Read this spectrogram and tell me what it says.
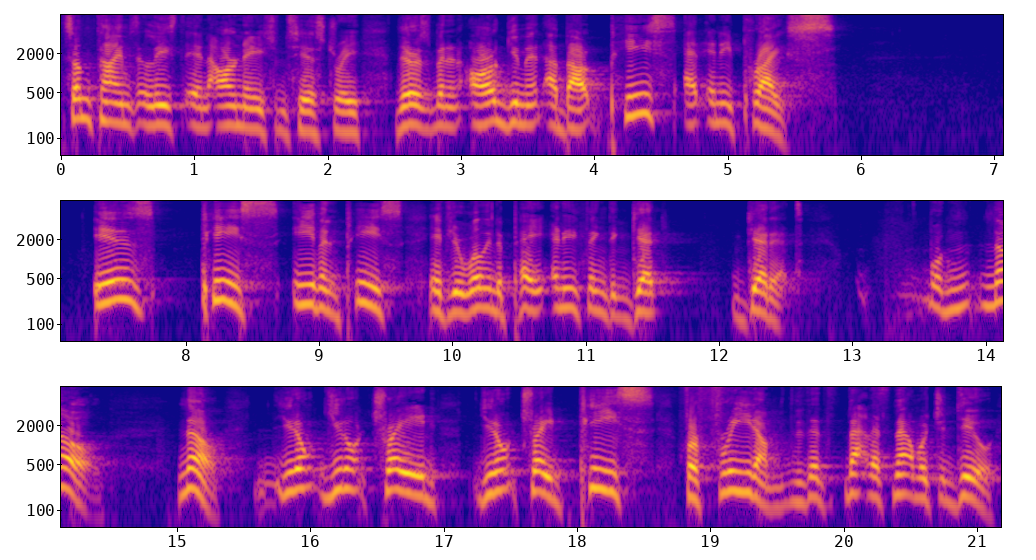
sometimes, at least in our nation's history, there's been an argument about peace at any price. Is peace even peace if you're willing to pay anything to get, get it? Well, no. No. You don't, you don't trade you don't trade peace for freedom. That's not, that's not what you do.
